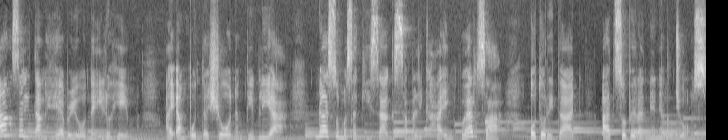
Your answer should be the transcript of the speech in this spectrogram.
Ang salitang Hebreo na Elohim ay ang pundasyon ng Biblia na sumasagisag sa malikhaing puwersa, otoridad at soberanya ng Diyos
